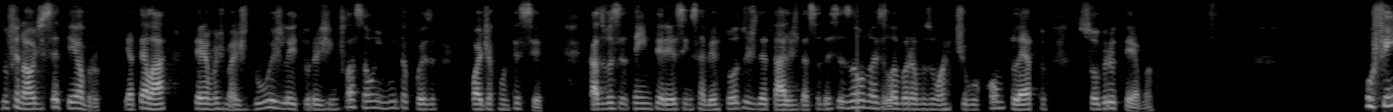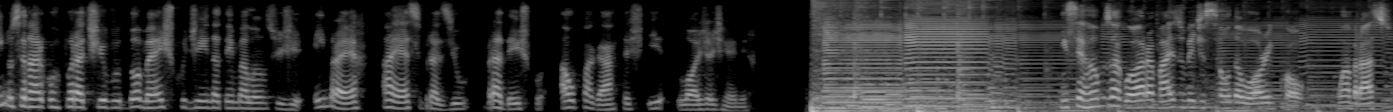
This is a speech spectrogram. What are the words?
no final de setembro, e até lá teremos mais duas leituras de inflação e muita coisa pode acontecer. Caso você tenha interesse em saber todos os detalhes dessa decisão, nós elaboramos um artigo completo sobre o tema. Por fim, no cenário corporativo doméstico, o dia ainda tem balanços de Embraer, AS Brasil, Bradesco, Alpagartas e Lojas Renner. Encerramos agora mais uma edição da Warren Call. Um abraço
